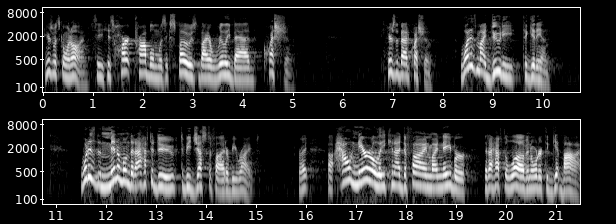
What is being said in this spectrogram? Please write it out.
here's what's going on. See, his heart problem was exposed by a really bad question. Here's the bad question. What is my duty to get in? What is the minimum that I have to do to be justified or be right? Right? Uh, how narrowly can I define my neighbor that I have to love in order to get by?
